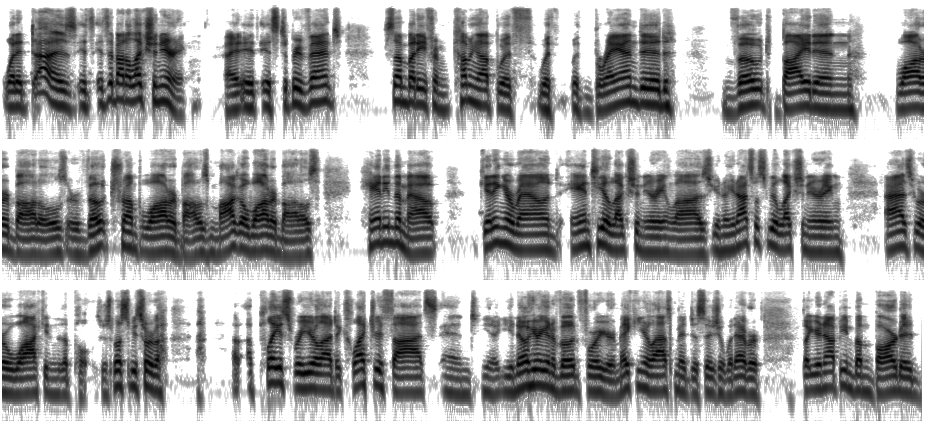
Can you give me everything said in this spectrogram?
what it does, it's, it's about electioneering, right? It, it's to prevent somebody from coming up with, with, with branded vote Biden water bottles or vote Trump water bottles, MAGA water bottles, handing them out, getting around anti electioneering laws. You know, you're not supposed to be electioneering as we're walking to the polls. You're supposed to be sort of a, a place where you're allowed to collect your thoughts and you know you know who you're going to vote for you're making your last minute decision whatever but you're not being bombarded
